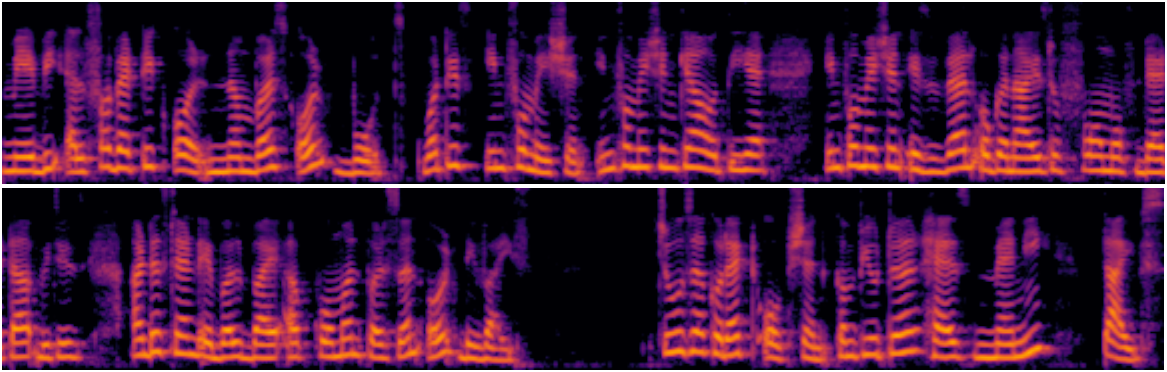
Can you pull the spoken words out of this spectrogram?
may be alphabetic और नंबर्स और both what is information information क्या होती है? Information is well organise form of data which is understandable by a common person और device choose a correct option computer has many types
